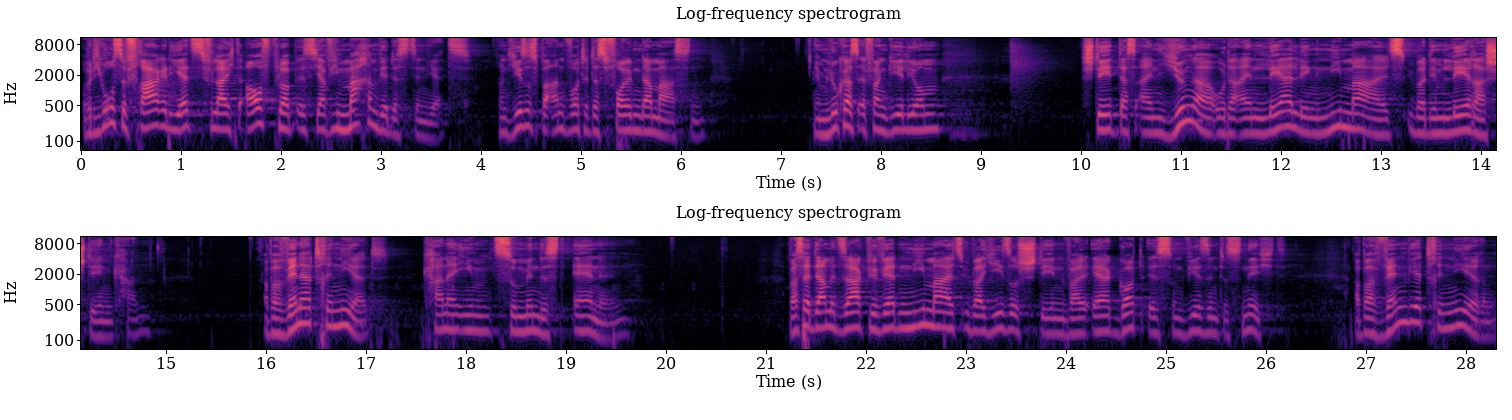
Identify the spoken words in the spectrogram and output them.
Aber die große Frage, die jetzt vielleicht aufploppt, ist, ja, wie machen wir das denn jetzt? Und Jesus beantwortet das folgendermaßen. Im Lukas-Evangelium steht, dass ein Jünger oder ein Lehrling niemals über dem Lehrer stehen kann. Aber wenn er trainiert, kann er ihm zumindest ähneln. Was er damit sagt, wir werden niemals über Jesus stehen, weil er Gott ist und wir sind es nicht. Aber wenn wir trainieren,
